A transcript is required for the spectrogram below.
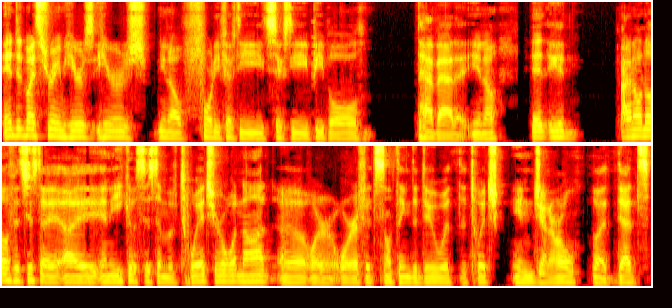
ended my stream here's here's you know 40 50 60 people have at it you know? It, it i don't know if it's just a, a an ecosystem of twitch or whatnot uh, or or if it's something to do with the twitch in general but that's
